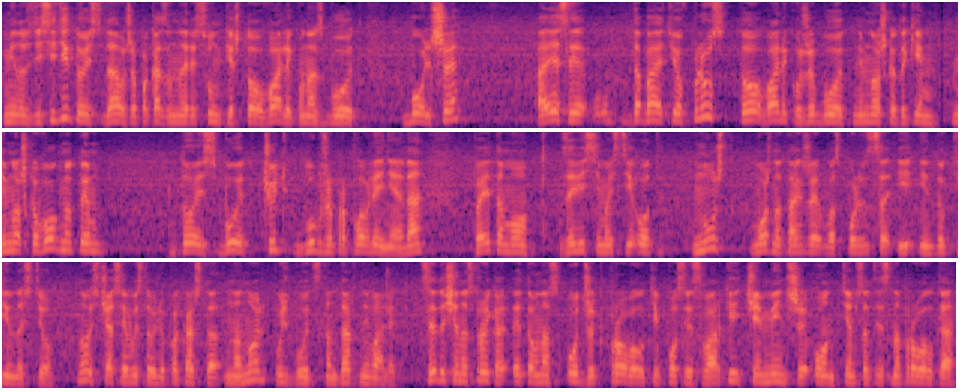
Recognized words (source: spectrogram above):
минус 10, то есть да, уже показано на рисунке, что валик у нас будет больше, а если добавить ее в плюс, то валик уже будет немножко таким, немножко вогнутым, то есть будет чуть глубже проплавление, да. Поэтому в зависимости от нужд можно также воспользоваться и индуктивностью. Но сейчас я выставлю пока что на 0, пусть будет стандартный валик. Следующая настройка это у нас отжиг проволоки после сварки. Чем меньше он, тем соответственно проволока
